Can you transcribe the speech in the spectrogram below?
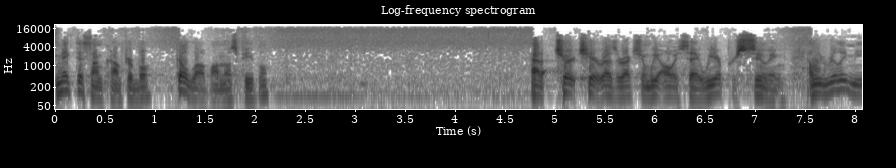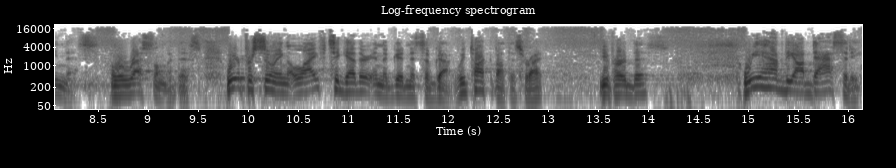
Make this uncomfortable. Go love on those people. At church here at Resurrection, we always say we are pursuing, and we really mean this, and we're wrestling with this. We are pursuing life together in the goodness of God. We talked about this, right? You've heard this? We have the audacity.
